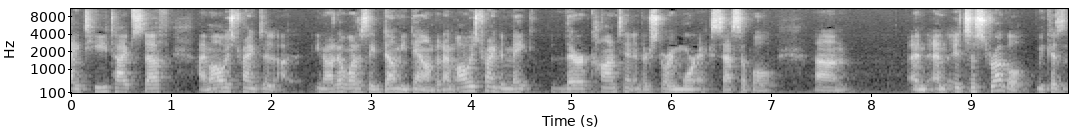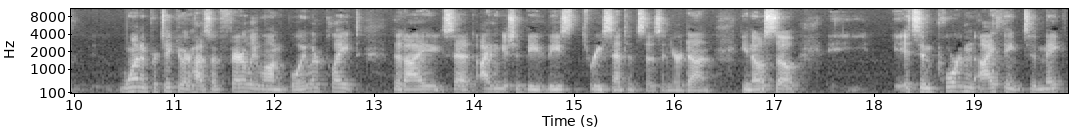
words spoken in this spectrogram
IT type stuff, I'm always trying to, you know, I don't want to say dummy down, but I'm always trying to make their content and their story more accessible. Um, and, and it's a struggle because one in particular has a fairly long boilerplate that I said, I think it should be these three sentences and you're done. You know, so it's important, I think, to make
